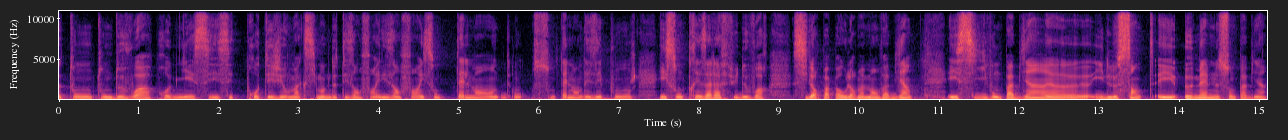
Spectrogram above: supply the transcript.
euh, ton, ton devoir premier, c'est c'est de protéger au maximum de tes enfants. Et les enfants, ils sont sont tellement des éponges et ils sont très à l'affût de voir si leur papa ou leur maman va bien. Et s'ils vont pas bien, euh, ils le sentent et eux-mêmes ne sont pas bien.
